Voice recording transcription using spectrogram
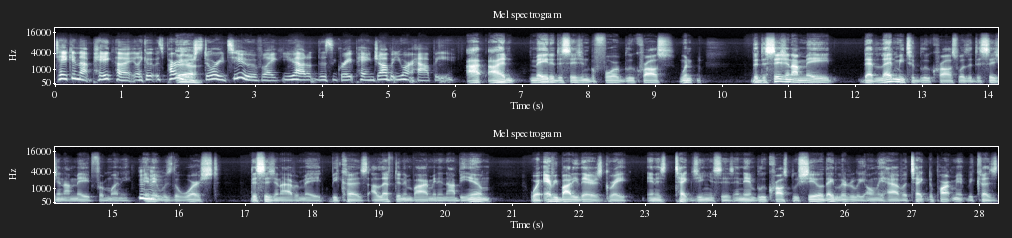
taking that pay cut, like it was part of your story too, of like you had this great paying job, but you weren't happy. I I had made a decision before Blue Cross when the decision I made that led me to Blue Cross was a decision I made for money, mm-hmm. and it mm-hmm. was the worst decision I ever made because I left an environment in IBM where everybody there is great and is tech geniuses. And then Blue Cross Blue Shield, they literally only have a tech department because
